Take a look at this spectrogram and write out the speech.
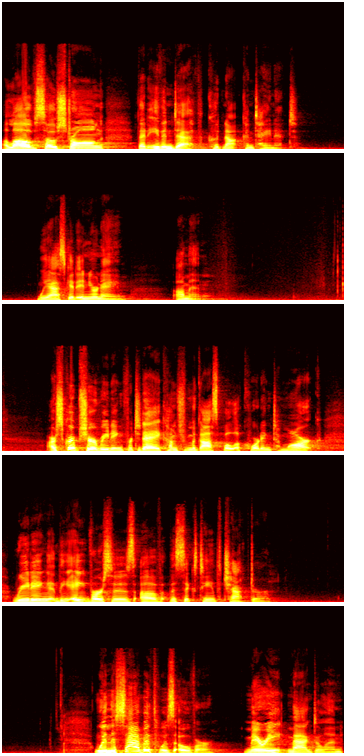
a love so strong that even death could not contain it. We ask it in your name. Amen. Our scripture reading for today comes from the Gospel according to Mark, reading the eight verses of the 16th chapter. When the Sabbath was over, Mary Magdalene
